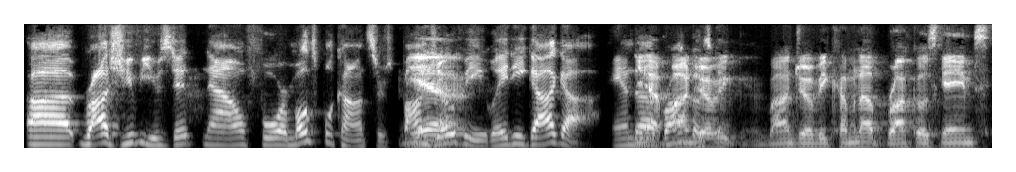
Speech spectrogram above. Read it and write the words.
Uh, Raj, you've used it now for multiple concerts: Bon yeah. Jovi, Lady Gaga, and uh, yeah, Broncos. Bon Jovi, bon Jovi coming up. Broncos games.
